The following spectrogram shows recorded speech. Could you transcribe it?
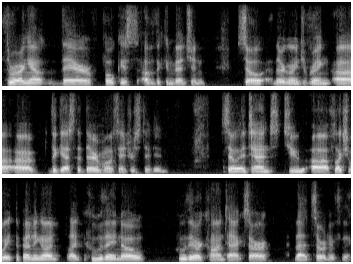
throwing out their focus of the convention. So they're going to bring uh, uh, the guests that they're most interested in. So it tends to uh, fluctuate depending on like who they know, who their contacts are, that sort of thing.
